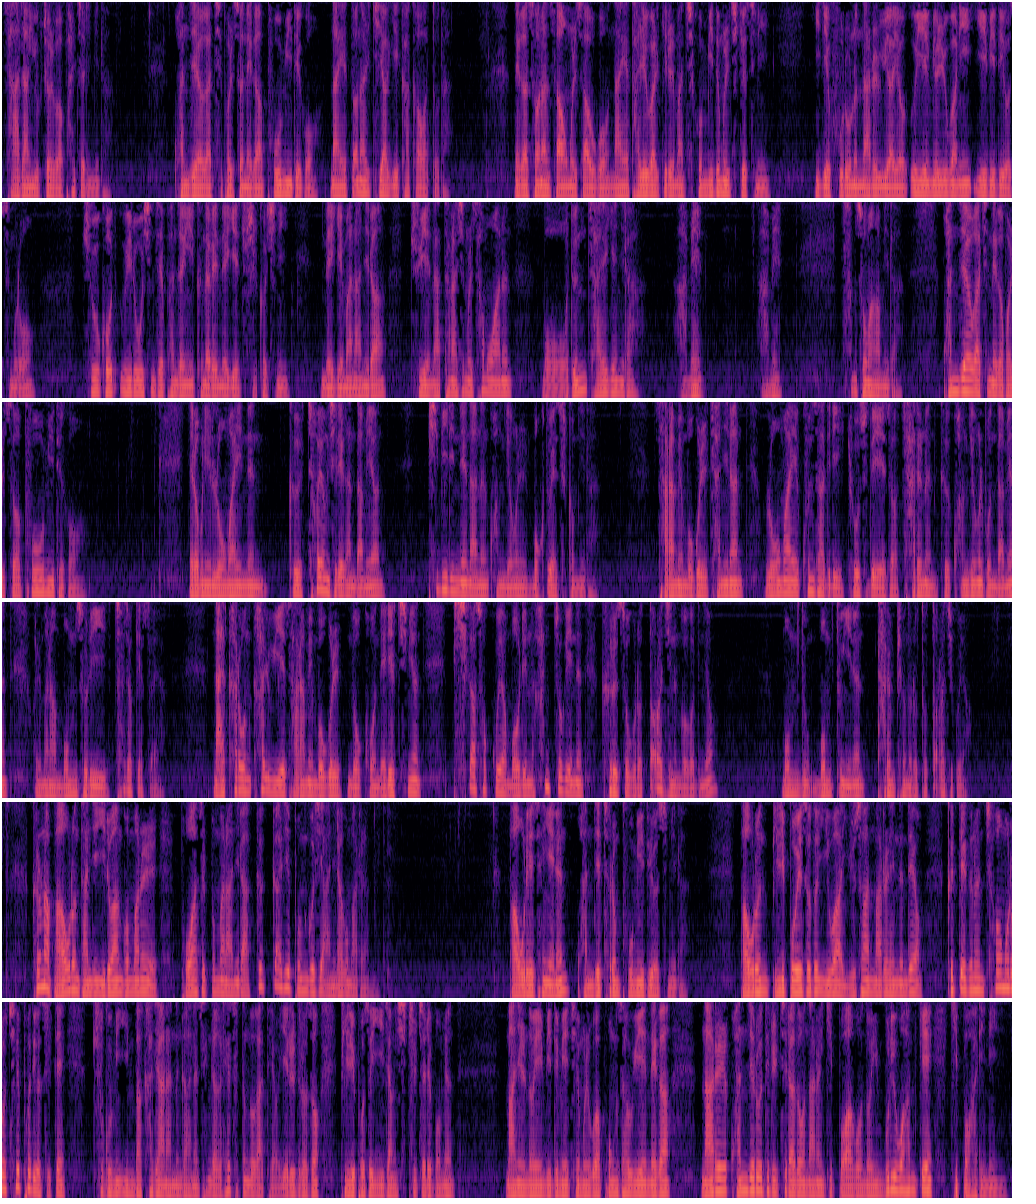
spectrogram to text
4장 6절과 8절입니다. 관제와 같이 벌써 내가 부음이 되고 나의 떠날 기약이 가까웠도다. 내가 선한 싸움을 싸우고 나의 달려갈 길을 마치고 믿음을 지켰으니 이제 후로는 나를 위하여 의의 면류관이 예비되었으므로 주 곧 의로우신 재판장이 그날에 내게 주실 것이니 내게만 아니라 주의 나타나심을 사모하는 모든 자에게니라. 아멘. 아멘. 참 소망합니다. 관제와 같이 내가 벌써 부음이 되고 여러분이 로마에 있는 그 처형실에 간다면 피비린내 나는 광경을 목도했을 겁니다. 사람의 목을 잔인한 로마의 군사들이 교수대에서 자르는 그 광경을 본다면 얼마나 몸소리 쳐졌겠어요. 날카로운 칼 위에 사람의 목을 놓고 내려치면 피가 솟고요. 머리는 한쪽에 있는 그릇 속으로 떨어지는 거거든요. 몸뚱, 몸뚱이는 다른 편으로 또 떨어지고요. 그러나 바울은 단지 이러한 것만을 보았을 뿐만 아니라 끝까지 본 것이 아니라고 말을 합니다. 바울의 생애는 관제처럼 붐이 되었습니다. 바울은 빌립보에서도 이와 유사한 말을 했는데요. 그때 그는 처음으로 체포되었을 때 죽음이 임박하지 않았는가 하는 생각을 했었던 것 같아요. 예를 들어서 빌립보서 2장 17절에 보면 만일 너의 믿음의 재물과 봉사 위에 내가 나를 관제로 드릴지라도 나는 기뻐하고 너희 무리와 함께 기뻐하리니.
